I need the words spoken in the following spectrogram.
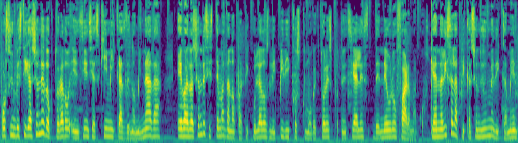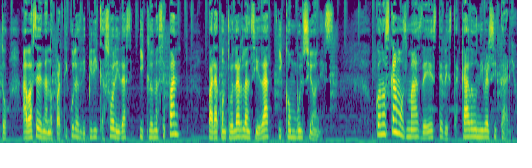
por su investigación de doctorado en ciencias químicas denominada Evaluación de sistemas nanoparticulados lipídicos como vectores potenciales de neurofármacos, que analiza la aplicación de un medicamento a base de nanopartículas lipídicas sólidas y clonazepam para controlar la ansiedad y convulsiones. Conozcamos más de este destacado universitario.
